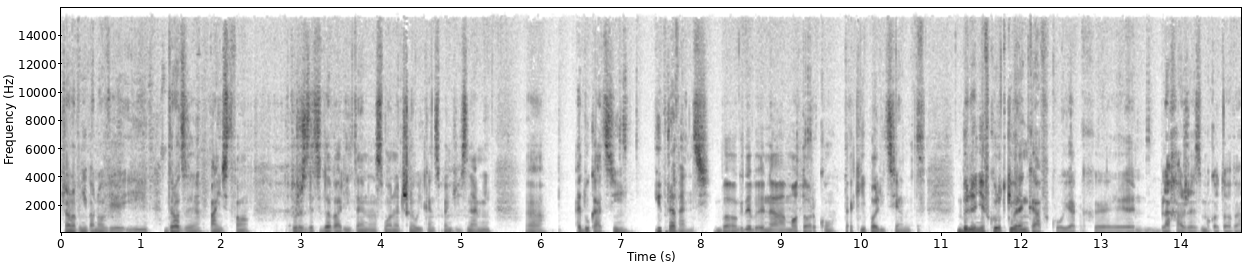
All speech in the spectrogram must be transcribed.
szanowni panowie i drodzy Państwo, którzy zdecydowali ten słoneczny weekend spędzić z nami, e, edukacji i prewencji. Bo gdyby na motorku taki policjant, byle nie w krótkim rękawku, jak e, blacharze z Mokotowa,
